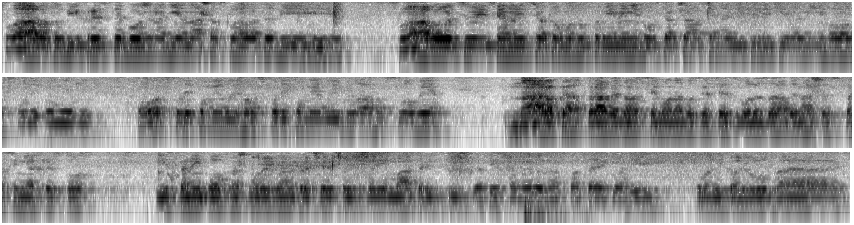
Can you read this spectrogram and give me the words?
Слава тобі, Христе Боже, надія наша, слава тобі. Слава Отцю і Сину, і Святому Духові, нині повсякчас і на віки віків. Господи, помилуй. Господи, помилуй, Господи, помилуй, благослови. На руках праведного Симона возвеце зволив заради нашого спасіння Христос. Істинний Бог наш молитвою пречистої своїй матері всіх святих помилуй нас, спасай, благий, чоловіколюбець.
